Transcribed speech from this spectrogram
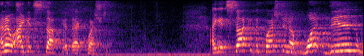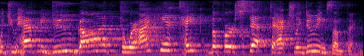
I know I get stuck at that question. I get stuck at the question of what then would you have me do, God, to where I can't take the first step to actually doing something.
